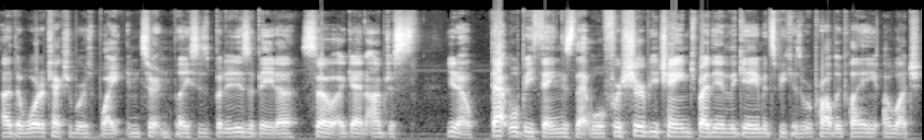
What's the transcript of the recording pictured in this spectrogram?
Uh, the water texture was white in certain places, but it is a beta. So again, I'm just you know, that will be things that will for sure be changed by the end of the game. It's because we're probably playing a much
